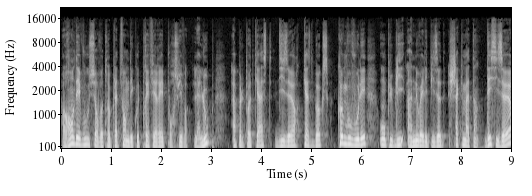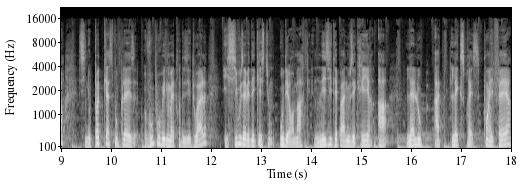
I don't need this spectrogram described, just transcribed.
rendez-vous sur votre plateforme d'écoute préférée pour suivre La Loupe, Apple Podcast, Deezer, Castbox, comme vous voulez. On publie un nouvel épisode chaque matin dès 6h. Si nos podcasts vous plaisent, vous pouvez nous mettre des étoiles. Et si vous avez des questions ou des remarques, n'hésitez pas à nous écrire à l'express.fr.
